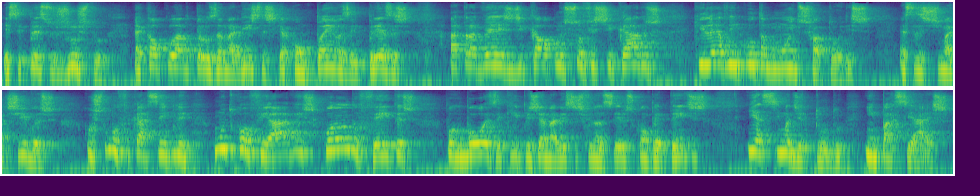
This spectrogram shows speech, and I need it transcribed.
Esse preço justo é calculado pelos analistas que acompanham as empresas através de cálculos sofisticados que levam em conta muitos fatores. Essas estimativas costumam ficar sempre muito confiáveis quando feitas por boas equipes de analistas financeiros competentes e, acima de tudo, imparciais,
